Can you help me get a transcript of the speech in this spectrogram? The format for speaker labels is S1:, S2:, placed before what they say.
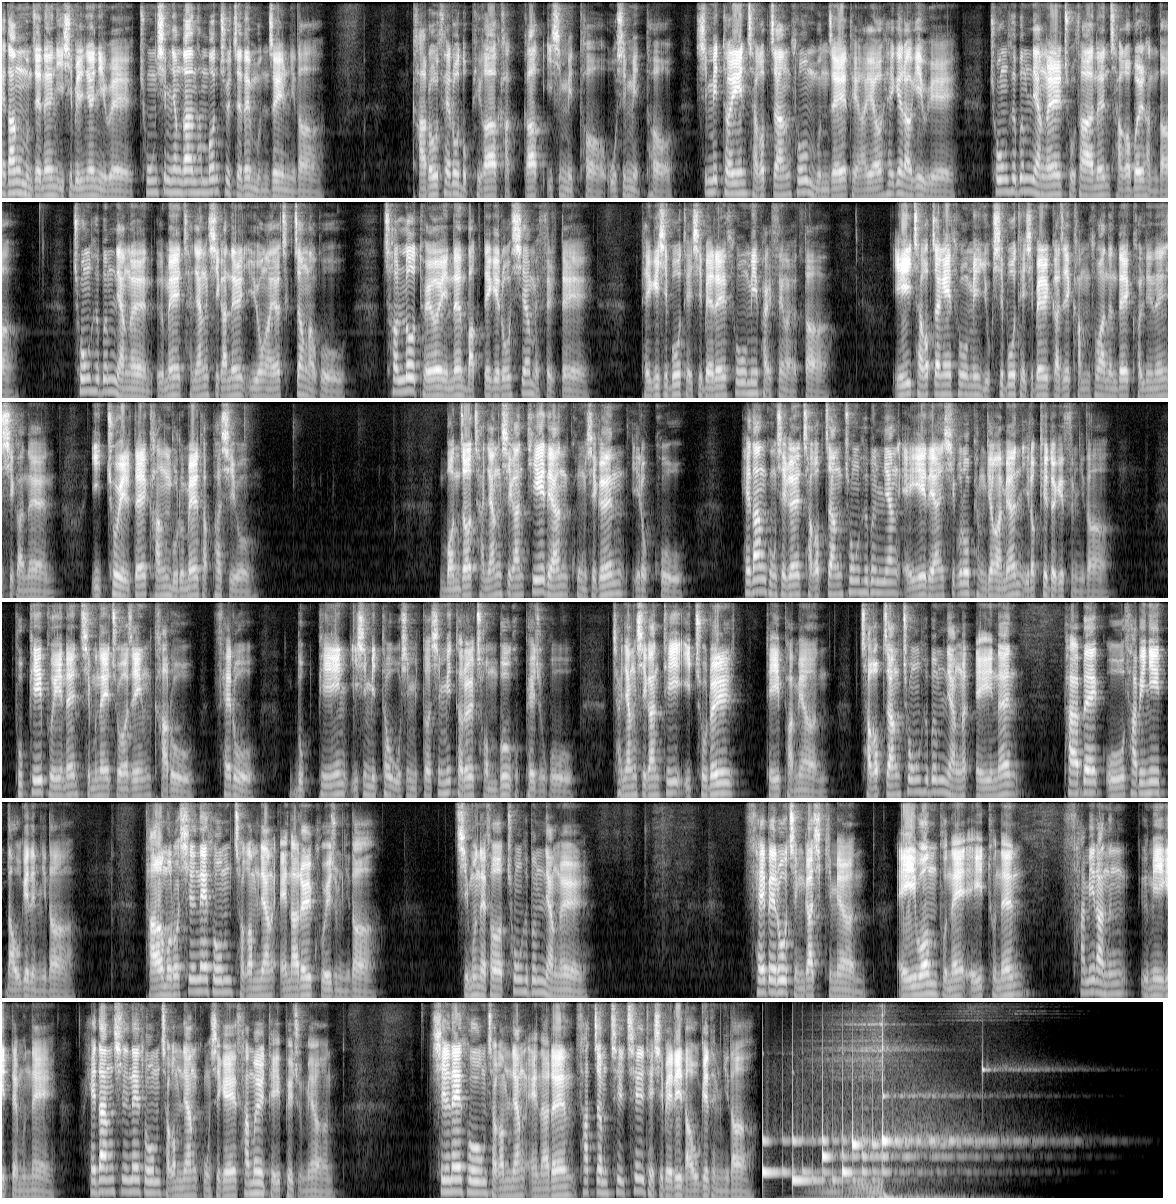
S1: 해당 문제는 21년 이후에 총 10년간 한 번 출제된 문제입니다. 가로, 세로 높이가 각각 20m, 50m, 10m인 작업장 소음 문제에 대하여 해결하기 위해 총 흡음량을 조사하는 작업을 한다. 총 흡음량은 음의 잔향 시간을 이용하여 측정하고 철로 되어 있는 막대기로 시험했을 때 125dB의 소음이 발생하였다. 이 작업장의 소음이 65dB까지 감소하는데 걸리는 시간은 2초일 때 각 물음에 답하시오. 먼저 잔향 시간 t에 대한 공식은 이렇고 해당 공식을 작업장 총 흡음량 a에 대한 식으로 변경하면 이렇게 되겠습니다. 부피 v는 지문에 주어진 가로, 세로, 높이인 20m, 50m, 10m를 전부 곱해주고 잔향 시간 t 2초를 대입하면 작업장 총 흡음량 a는 805 사빈이 나오게 됩니다. 다음으로 실내 소음 저감량 NR을 구해줍니다. 지문에서 총 흡음량을 3배로 증가시키면 A1분의 A2는 3이라는 의미이기 때문에 해당 실내 소음 저감량 공식에 3을 대입해주면 실내 소음 저감량 NR은 4.77dB이 나오게 됩니다.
